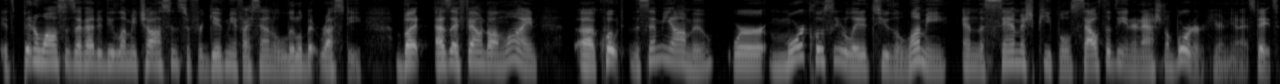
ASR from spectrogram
It's been a while since I've had to do Lummi Chasin, so forgive me if I sound a little bit rusty. But as I found online, uh, quote, the Semiahmoo were more closely related to the Lummi and the Samish people south of the international border here in the United States,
